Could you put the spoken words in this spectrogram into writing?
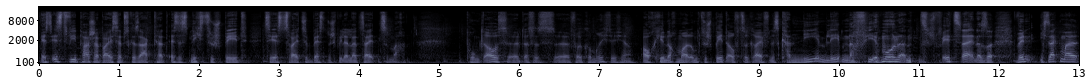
Es ist, wie Pascha Biceps gesagt hat, es ist nicht zu spät, CS2 zum besten Spiel aller Zeiten zu machen. Punkt aus, äh, das ist äh, vollkommen richtig, ja. Auch hier nochmal, um zu spät aufzugreifen, es kann nie im Leben nach vier Monaten zu spät sein. Also, wenn, ich sag mal,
